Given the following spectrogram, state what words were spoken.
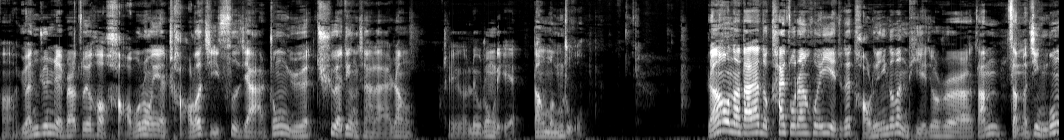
啊，援军这边最后好不容易吵了几次架，终于确定下来让这个柳仲礼当盟主。然后呢，大家就开作战会议，就得讨论一个问题，就是咱们怎么进攻，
